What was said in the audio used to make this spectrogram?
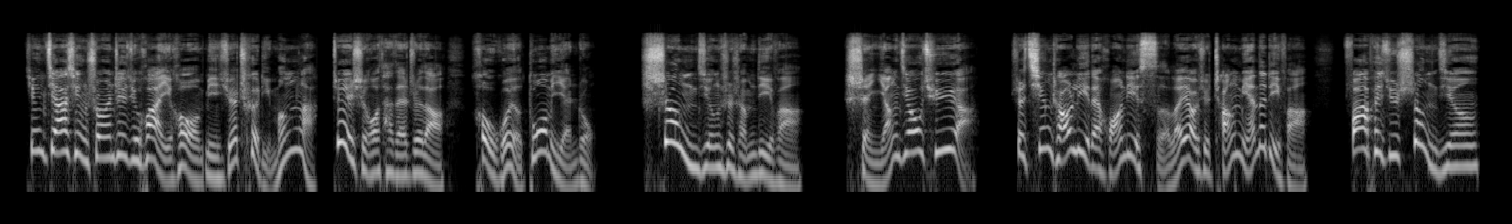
听嘉庆说完这句话以后，敏学彻底懵了。这时候他才知道后果有多么严重。盛京是什么地方？沈阳郊区啊，是清朝历代皇帝死了要去长眠的地方。发配去盛京，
